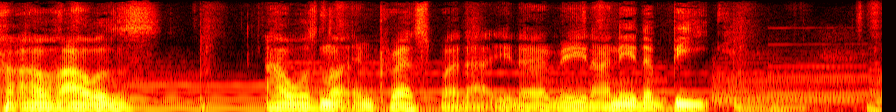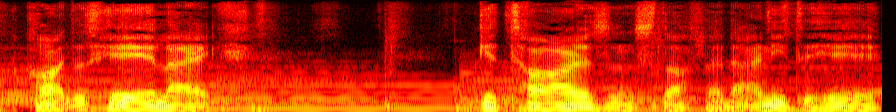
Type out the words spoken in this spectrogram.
I was, I was not impressed by that. You know what I mean? I need a beat. I can't just hear like guitars and stuff like that. I need to hear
